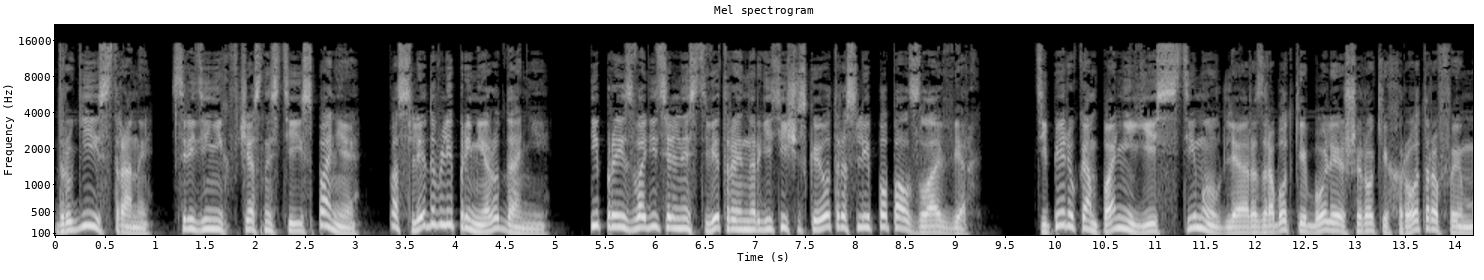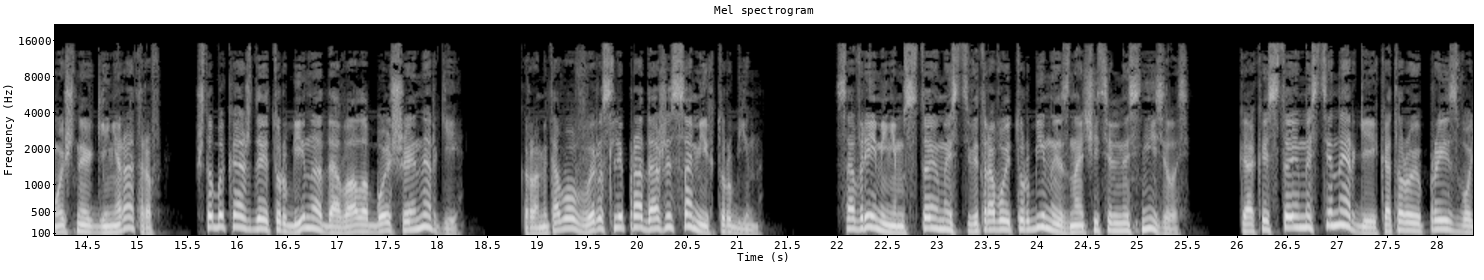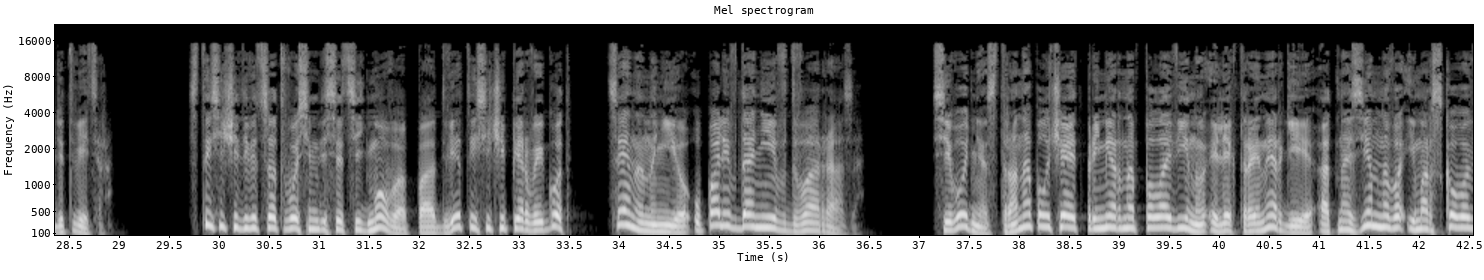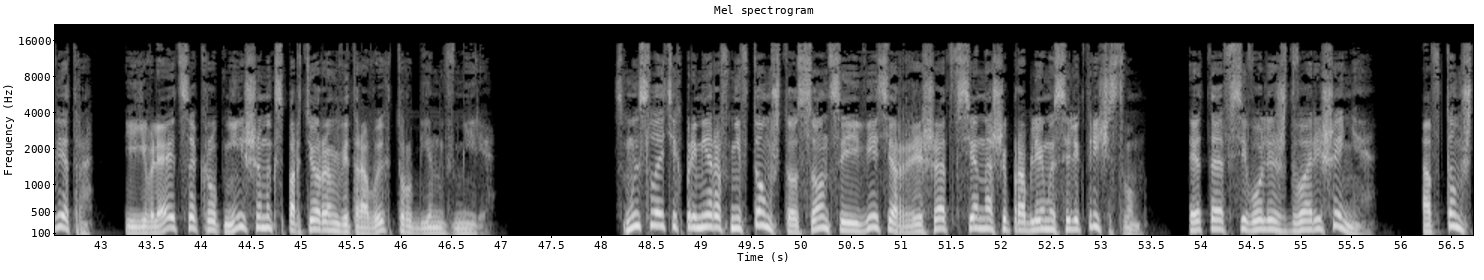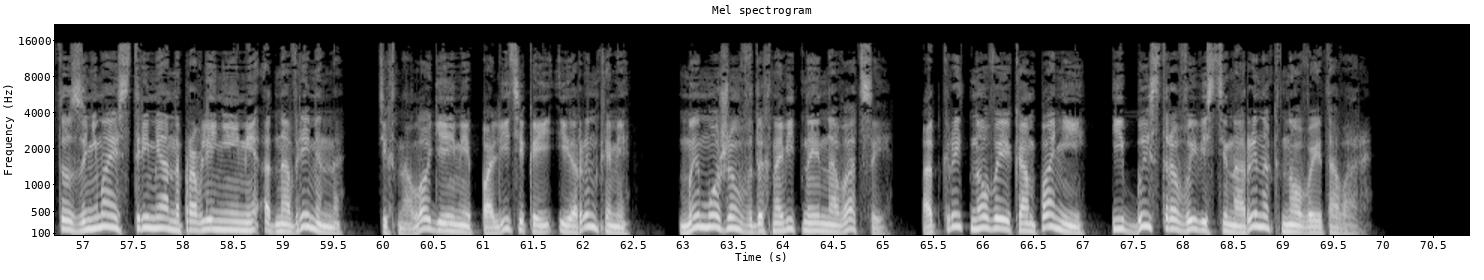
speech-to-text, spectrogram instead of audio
Другие страны, среди них в частности Испания, последовали примеру Дании, и производительность ветроэнергетической отрасли поползла вверх. Теперь у компании есть стимул для разработки более широких роторов и мощных генераторов, чтобы каждая турбина давала больше энергии. Кроме того, выросли продажи самих турбин. Со временем стоимость ветровой турбины значительно снизилась, как и стоимость энергии, которую производит ветер. С 1987 по 2001 год цены на нее упали в Дании в два раза. Сегодня страна получает примерно половину электроэнергии от наземного и морского ветра и является крупнейшим экспортером ветровых турбин в мире. Смысл этих примеров не в том, что солнце и ветер решат все наши проблемы с электричеством. Это всего лишь два решения а в том, что, занимаясь тремя направлениями одновременно — технологиями, политикой и рынками — мы можем вдохновить на инновации, открыть новые компании и быстро вывести на рынок новые товары.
